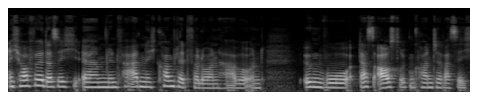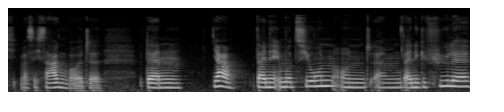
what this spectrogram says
ich hoffe, dass ich ähm, den Faden nicht komplett verloren habe und irgendwo das ausdrücken konnte, was ich, was ich sagen wollte. Denn ja, deine Emotionen und ähm, deine Gefühle,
